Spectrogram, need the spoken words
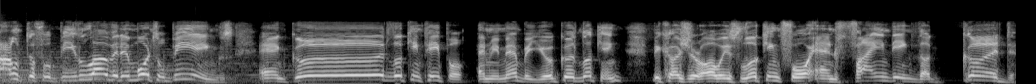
bountiful, beloved, immortal beings, and good looking people. And remember, you're good looking because you're always looking for and finding the good.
